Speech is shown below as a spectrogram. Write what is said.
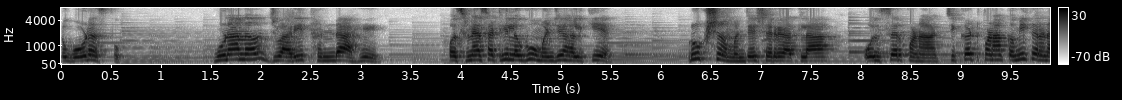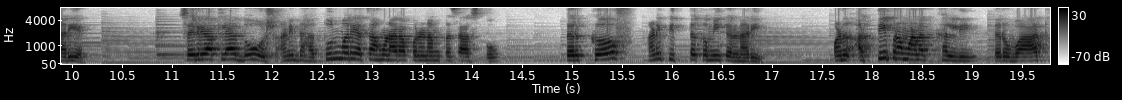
तो गोड असतो. गुणानं ज्वारी थंड आहे. पचण्यासाठी लघु म्हणजे हलकी आहे. वृक्ष म्हणजे शरीरातला ओलसरपणा चिकटपणा कमी करणारी आहे. शरीरातल्या दोष आणि धातूंवर याचा होणारा परिणाम कसा असतो? तर कफ आणि पित्त कमी करणारी. पण अति प्रमाणात खाल्ली तर वात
